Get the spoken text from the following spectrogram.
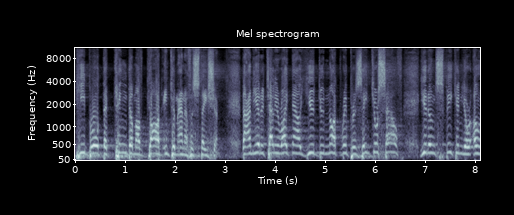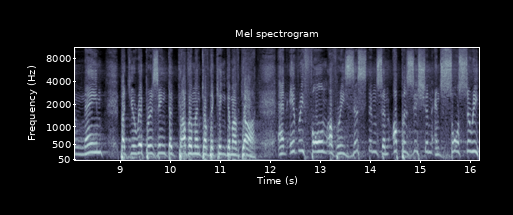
he brought the kingdom of God into manifestation. Now I'm here to tell you right now, you do not represent yourself. You don't speak in your own name, but you represent the government of the kingdom of God. And every form of resistance and opposition and sorcery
